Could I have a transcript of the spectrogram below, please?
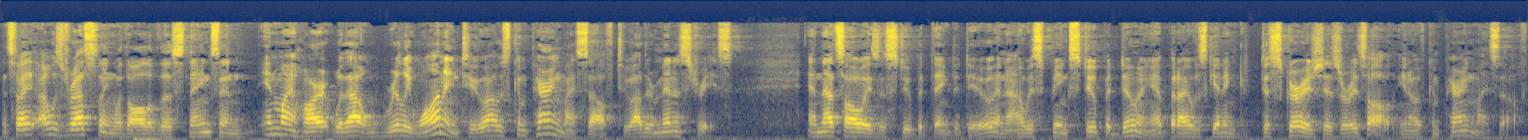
And so I, I, was wrestling with all of those things, and in my heart, without really wanting to, I was comparing myself to other ministries. And that's always a stupid thing to do, and I was being stupid doing it, but I was getting discouraged as a result, you know, of comparing myself.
